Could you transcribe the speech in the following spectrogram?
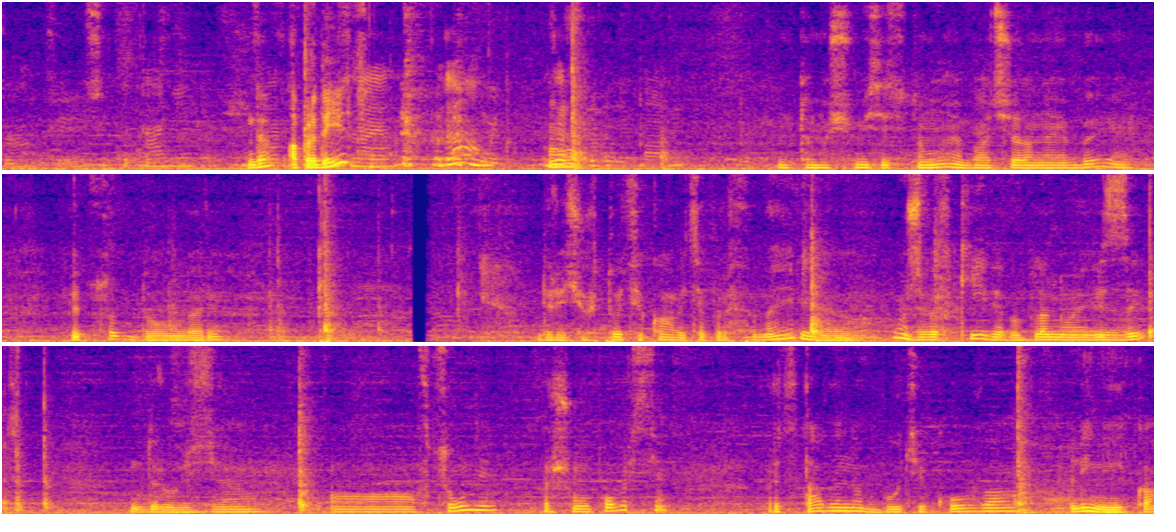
Так, це інше питання. Да? А продається? знаю. Да. Зараз Ну, тому що місяць тому я бачила на eBay 500 доларів. До речі, хто цікавиться парфюмерією, ну, живе в Києві або планує візит, друзі, а, в ЦУМі, в першому поверсі, представлена бутікова лінійка.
